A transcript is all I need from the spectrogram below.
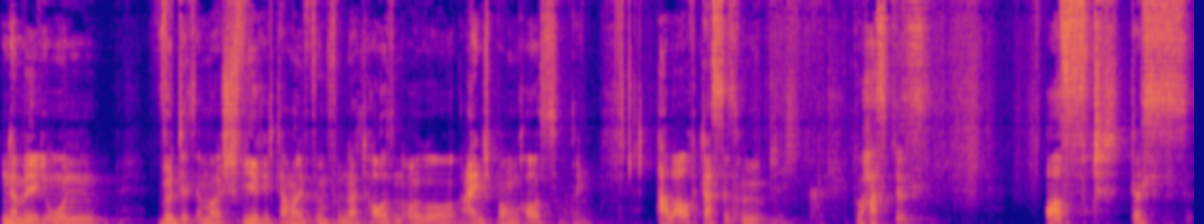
einer Million wird es immer schwierig, da mal 500.000 Euro Einsparung rauszuholen. Aber auch das ist möglich. Du hast es oft, dass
